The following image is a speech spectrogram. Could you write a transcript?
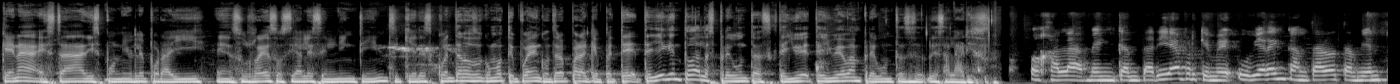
Kena está disponible por ahí en sus redes sociales en LinkedIn. Si quieres, cuéntanos cómo te pueden encontrar para que te, lleguen todas las preguntas, te, te lluevan preguntas de, salarios. Ojalá, me encantaría porque me hubiera encantado también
